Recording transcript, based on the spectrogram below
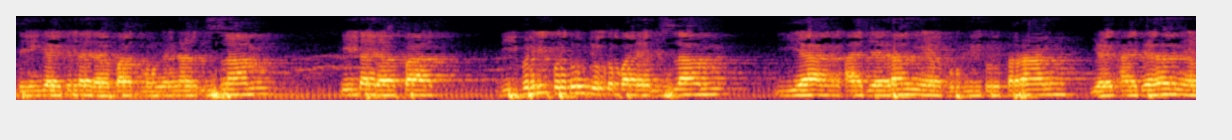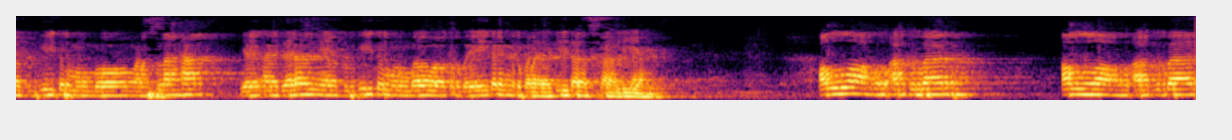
sehingga kita dapat mengenal Islam, kita dapat diberi petunjuk kepada Islam yang ajarannya begitu terang, yang ajarannya begitu membawa maslahat, yang ajarannya begitu membawa kebaikan kepada kita sekalian. Allahu akbar, Allahu akbar,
